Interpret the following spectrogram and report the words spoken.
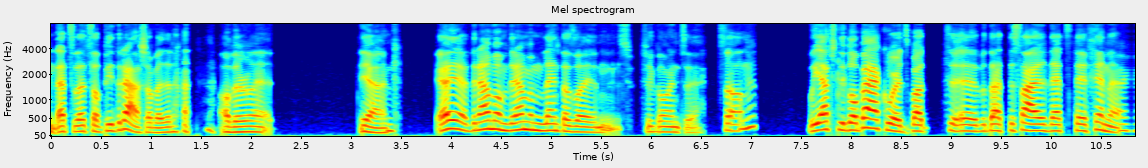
That's that's a Pidrash, der other yeah. Yeah, yeah, the Rambam, the Rambam lent us in to go into. So we actually go backwards, but uh, but that decided that's the thinner.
